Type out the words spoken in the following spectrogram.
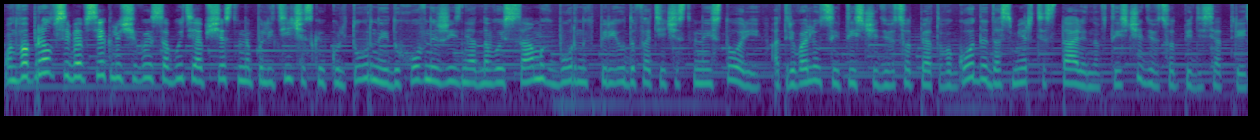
Он вобрал в себя все ключевые события общественно-политической, культурной и духовной жизни одного из самых бурных периодов отечественной истории, от революции 1905 года до смерти Сталина в 1953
